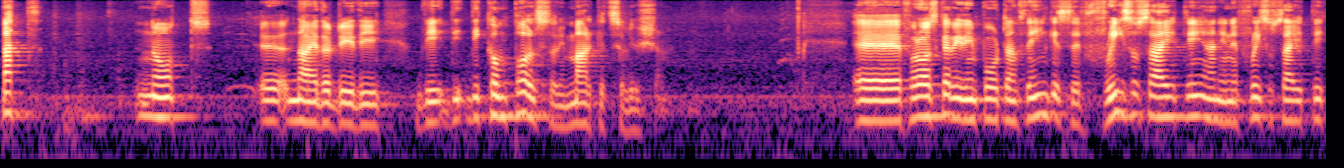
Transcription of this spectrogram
but not uh, neither do the, the, the, the, compulsory market solution. Uh, for Oskari, the important thing is a free society, and in a free society,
